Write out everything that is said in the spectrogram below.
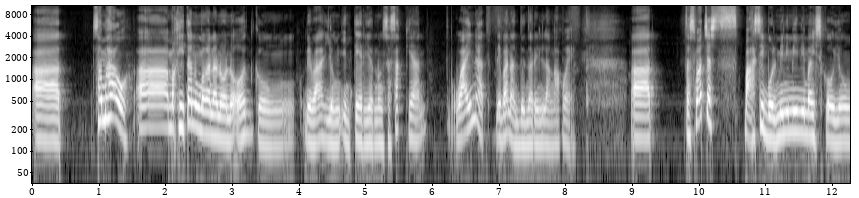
At somehow, uh, makita ng mga nanonood kung, di ba, yung interior ng sasakyan, why not? Di ba, nandun na rin lang ako eh. At uh, as much as possible, minimize ko yung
